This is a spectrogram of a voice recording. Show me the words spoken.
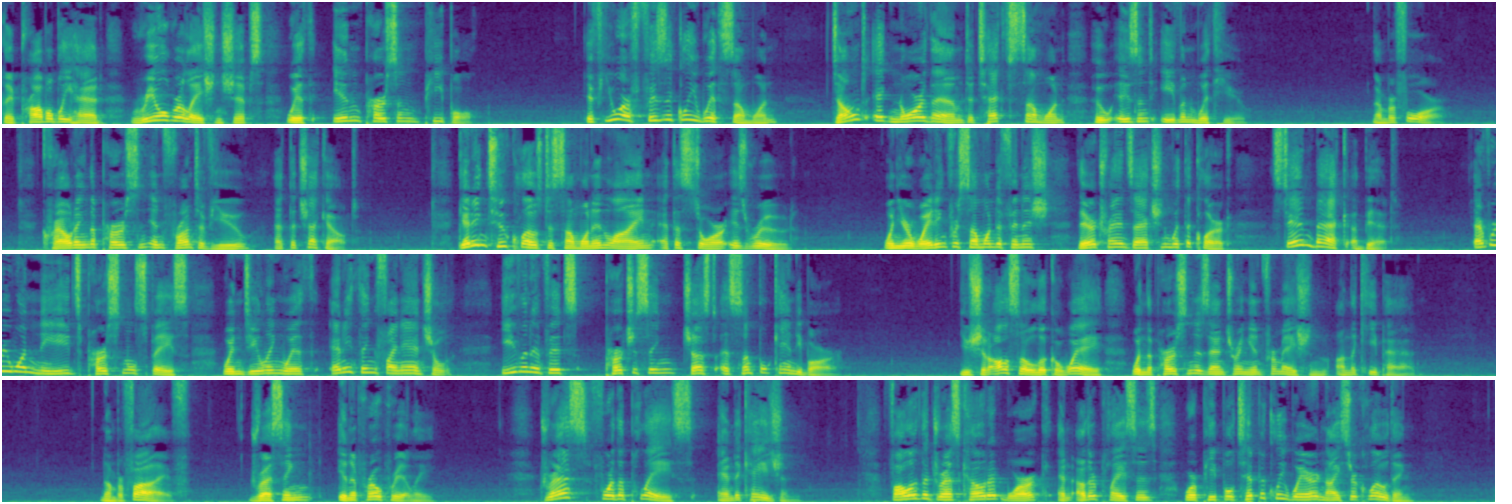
They probably had real relationships with in person people. If you are physically with someone, don't ignore them to text someone who isn't even with you. Number four, crowding the person in front of you at the checkout. Getting too close to someone in line at the store is rude. When you're waiting for someone to finish their transaction with the clerk, stand back a bit. Everyone needs personal space when dealing with anything financial, even if it's purchasing just a simple candy bar. You should also look away when the person is entering information on the keypad. Number five, dressing inappropriately. Dress for the place and occasion. Follow the dress code at work and other places where people typically wear nicer clothing.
